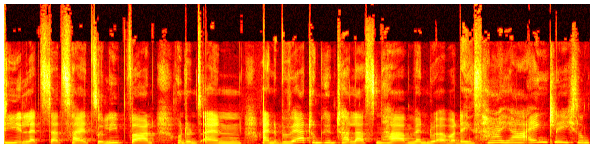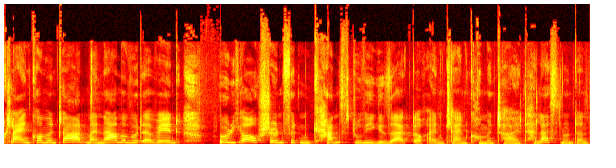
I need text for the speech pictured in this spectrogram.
die in letzter Zeit so lieb waren und uns einen, eine Bewertung hinterlassen haben. Wenn du aber denkst, ha ja, eigentlich so einen kleinen Kommentar und mein Name wird erwähnt, würde ich auch schön finden, kannst du wie gesagt auch einen kleinen Kommentar hinterlassen und dann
